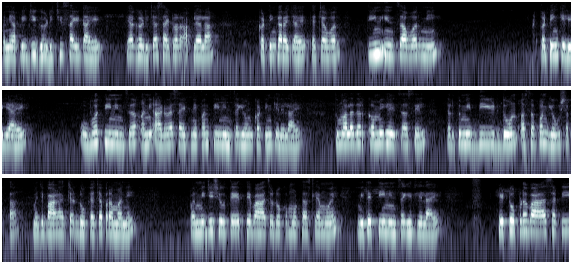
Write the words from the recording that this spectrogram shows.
आणि आपली जी घडीची साईट आहे त्या घडीच्या साईटवर आपल्याला कटिंग करायची आहे. त्याच्यावर तीन इंचावर मी कटिंग केलेली आहे. उभं तीन इंच आणि आडव्या साईडने पण तीन इंच घेऊन कटिंग केलेलं आहे. तुम्हाला जर कमी घ्यायचं असेल तर तुम्ही दीड दोन असं पण घेऊ शकता. म्हणजे बाळाच्या डोक्याच्या प्रमाणे. पण मी जे शिवते ते बाळाचं डोकं मोठं असल्यामुळे मी ते तीन इंच घेतलेलं आहे. हे टोपडं बाळासाठी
